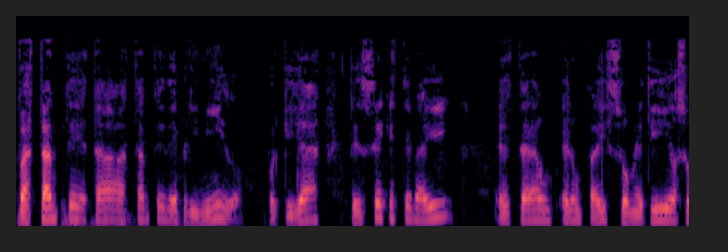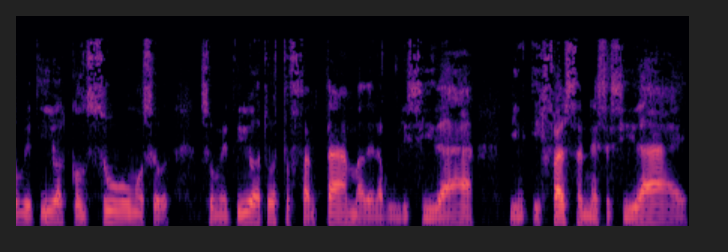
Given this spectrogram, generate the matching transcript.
bastante, estaba bastante deprimido, porque ya pensé que este país este era un, era un país sometido, sometido al consumo, sometido a todos estos fantasmas de la publicidad y, falsas necesidades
